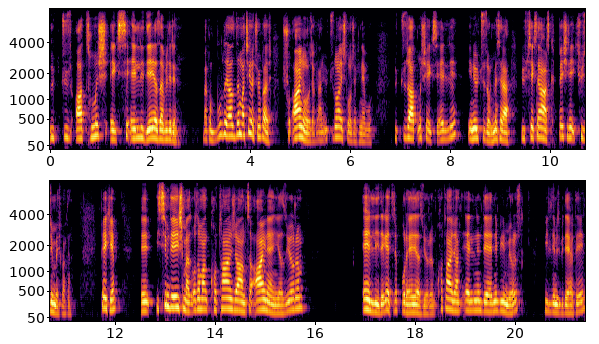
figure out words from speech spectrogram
360 eksi 50 diye yazabilirim. Bakın burada yazdığım açıyla çocuklar şu aynı olacak. Yani 310'a eşit olacak yine bu. 360 eksi 50 yine 310. Mesela 180 artı 45 yine 225 bakın. Peki e, isim değişmez. O zaman kotanjantı aynen yazıyorum. 50'yi de getirip buraya yazıyorum. Kotanjant 50'nin değerini bilmiyoruz. Bildiğimiz bir değer değil.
